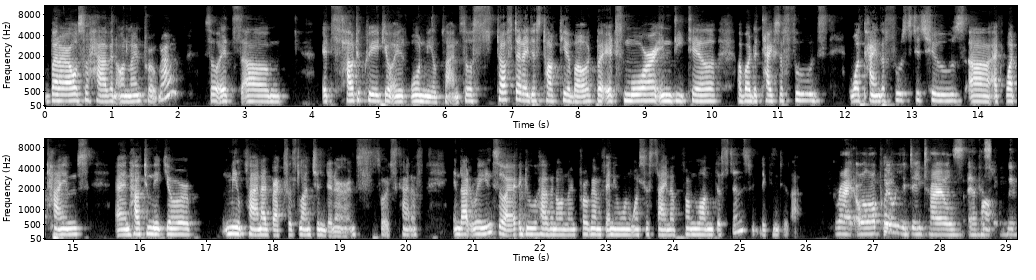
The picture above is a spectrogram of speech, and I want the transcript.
but I also have an online program. So it's um, it's how to create your own meal plan. So stuff that i just talked to you about but it's more in detail about the types of foods what kinds of foods to choose uh, at what times and how to make your meal plan at breakfast lunch and dinner. And so it's kind of in that range. So i do have an online program if anyone wants to sign up from long distance they can do that Great. Well, I'll put all your details, like said, with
